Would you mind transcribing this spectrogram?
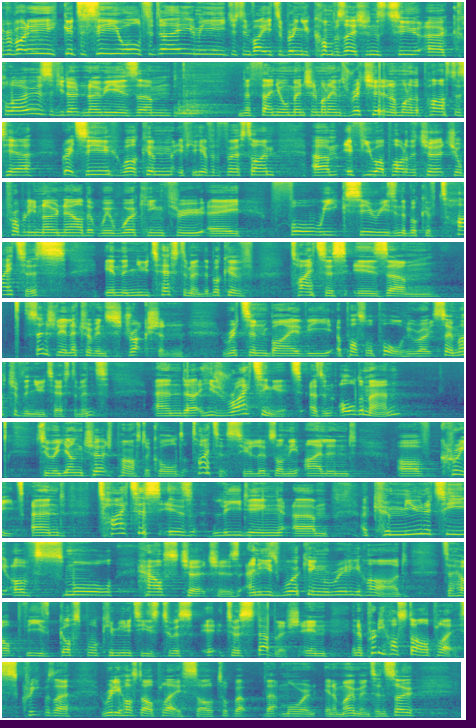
everybody. Good to see you all today. Let me just invite you to bring your conversations to a close. If you don't know me, as um, Nathaniel mentioned, my name's Richard, and I'm one of the pastors here. Great to see you. Welcome if you're here for the first time. Um, if you are part of the church, you'll probably know now that we're working through a four week series in the book of Titus in the New Testament. The book of Titus is um, essentially a letter of instruction written by the Apostle Paul, who wrote so much of the New Testament. And uh, he's writing it as an older man to a young church pastor called Titus, who lives on the island of Crete. And Titus is leading um, a community of small house churches, and he's working really hard to help these gospel communities to, to establish in, in a pretty hostile place. Crete was a really hostile place, so I'll talk about that more in, in a moment. And so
